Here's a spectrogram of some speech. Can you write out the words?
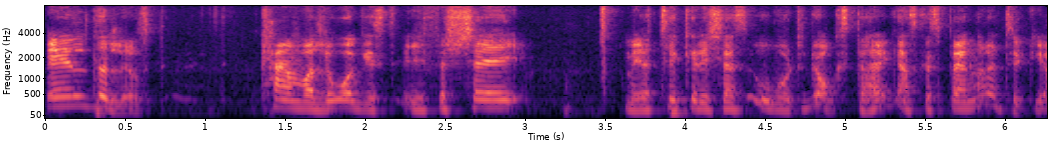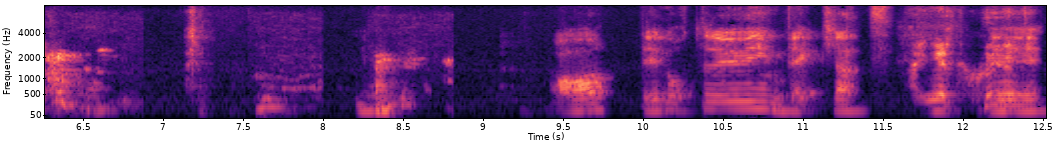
eld och luft. Kan vara logiskt i och för sig, men jag tycker det känns oortodoxt. Det här är ganska spännande tycker jag. Mm. Ja, det låter ju invecklat. Helt sjukt. Eh,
